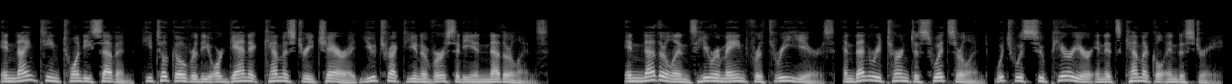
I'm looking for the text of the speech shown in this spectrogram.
In 1927, he took over the organic chemistry chair at Utrecht University in Netherlands. In Netherlands he remained for three years, and then returned to Switzerland, which was superior in its chemical industry.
